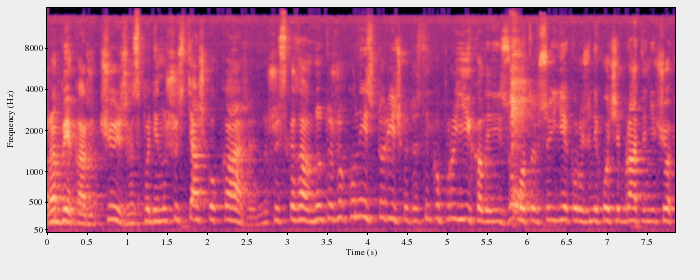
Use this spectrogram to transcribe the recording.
раби кажуть, чуєш, господи, ну щось тяжко каже, ну щось сказав, ну то ж окунись ту річку, то стільки проїхали, і золото все є, коротше, не хоче брати нічого.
